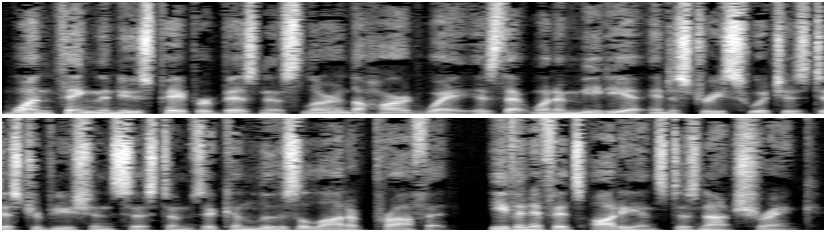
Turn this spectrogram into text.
One thing the newspaper business learned the hard way is that when a media industry switches distribution systems, it can lose a lot of profit, even if its audience does not shrink.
